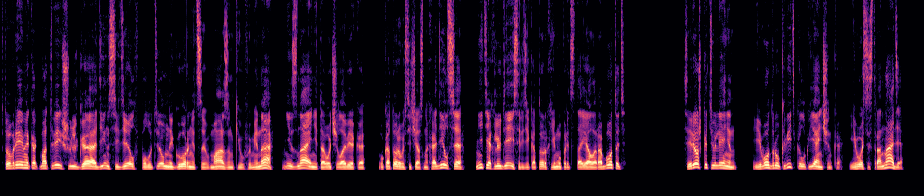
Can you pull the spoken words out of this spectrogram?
В то время как Матвей Шульга один сидел в полутемной горнице в Мазанке у Фомина, не зная ни того человека, у которого сейчас находился, ни тех людей, среди которых ему предстояло работать, Сережка Тюленин, его друг Витька Лукьянченко, его сестра Надя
